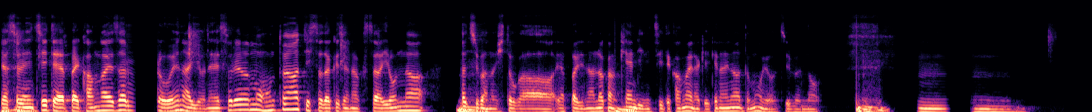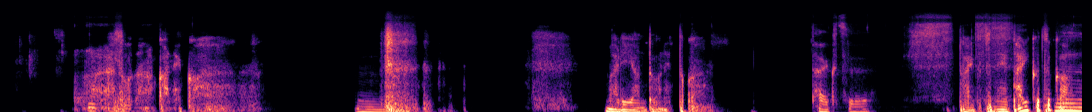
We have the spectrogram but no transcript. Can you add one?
いうや、それん。についてやっぱり考えざるを得ないよね。それはもう本当にアーティストだけじゃなくさ、いろんなうん。立場の人がやっぱり何らかの権うん。利について考えなきゃいけないなと思うよ、自分の。うん。うん。うん。まあ、そうだな、金か。うん。マリー・アントワネットか。退屈。退屈ね。退屈うか。ん。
